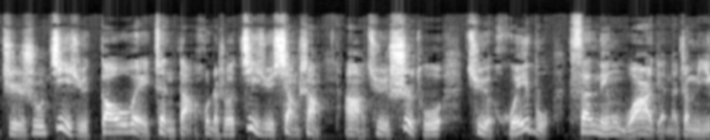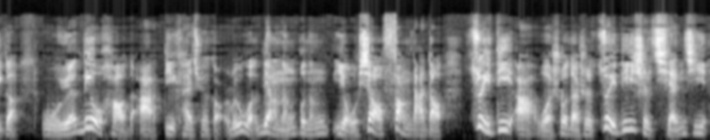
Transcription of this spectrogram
指数继续高位震荡，或者说继续向上啊，去试图去回补三零五二点的这么一个五月六号的啊低开缺口，如果量能不能有效放大到最低啊！我说的是最低是前期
